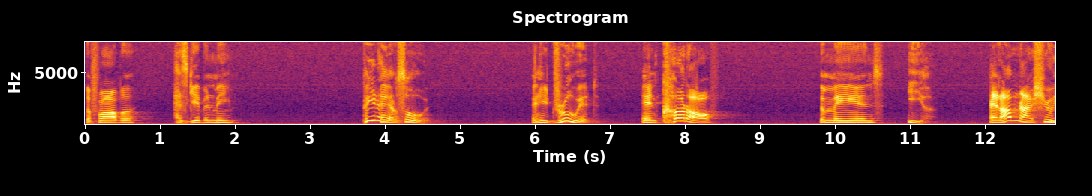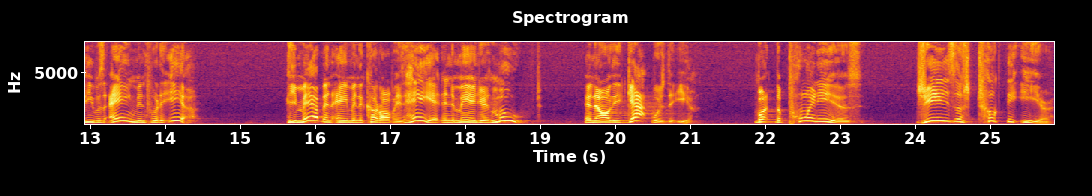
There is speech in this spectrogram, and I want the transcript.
the Father has given me? Peter had a sword, and he drew it and cut off the man's ear. And I'm not sure he was aiming for the ear. He may have been aiming to cut off his head, and the man just moved. And all he got was the ear. But the point is, Jesus took the ear,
